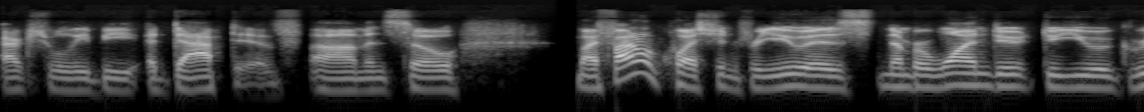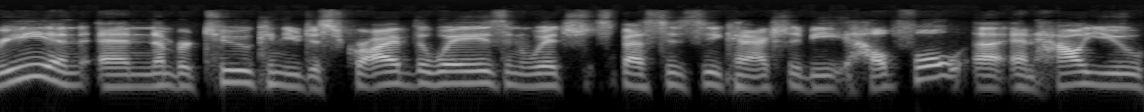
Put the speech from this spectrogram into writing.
actually be adaptive. Um, and so, my final question for you is: number one, do do you agree? And and number two, can you describe the ways in which spasticity can actually be helpful uh, and how you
